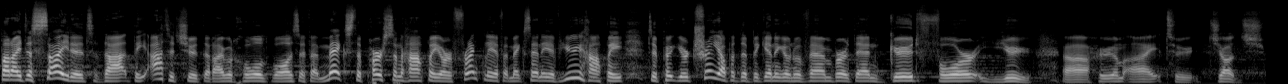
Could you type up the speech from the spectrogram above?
but I decided that the attitude that I would hold was if it makes the person happy, or frankly, if it makes any of you happy to put your tree up at the beginning of November, then good for you. Uh, who am I to judge?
